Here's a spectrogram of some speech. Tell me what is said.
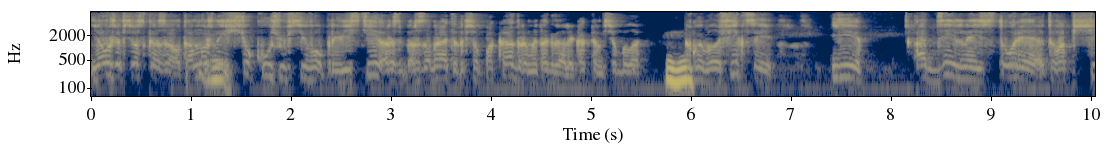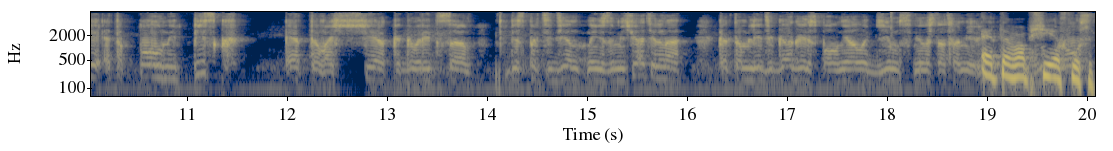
я уже все сказал. Там можно mm. еще кучу всего привести, разобрать это все по кадрам и так далее. Как там все было, mm-hmm. какой было фикцией. И отдельная история, это вообще, это полный писк это вообще, как говорится, беспрецедентно и замечательно, как там Леди Гага исполняла гимн Соединенных Штатов Америки. Это вообще, Просто... слушай,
